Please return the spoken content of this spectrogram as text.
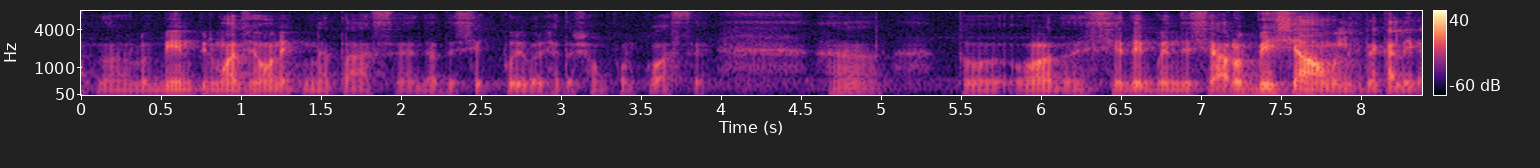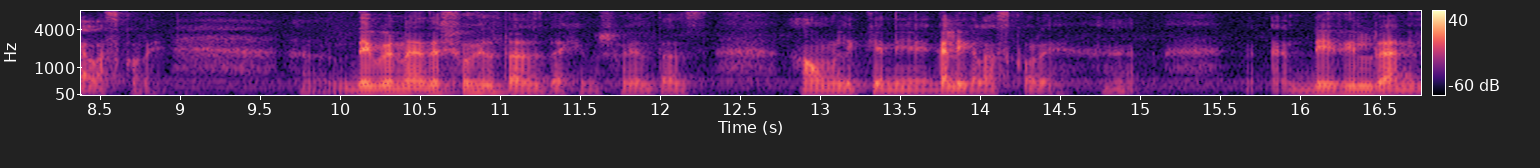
আপনার হলো বিএনপির মাঝে অনেক নেতা আছে যাদের শেখ পরিবারের সাথে সম্পর্ক আছে হ্যাঁ তো ওরা সে দেখবেন যে সে আরও বেশি আওয়ামী লীগকে গালিগালাজ করে। হ্যাঁ, দেখবেন না যে সোহেল তাজ দেখেন সোহেল তাজ আওয়ামী লীগকে নিয়ে গালিগালাজ করে হ্যাঁ ডেভিল রানী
